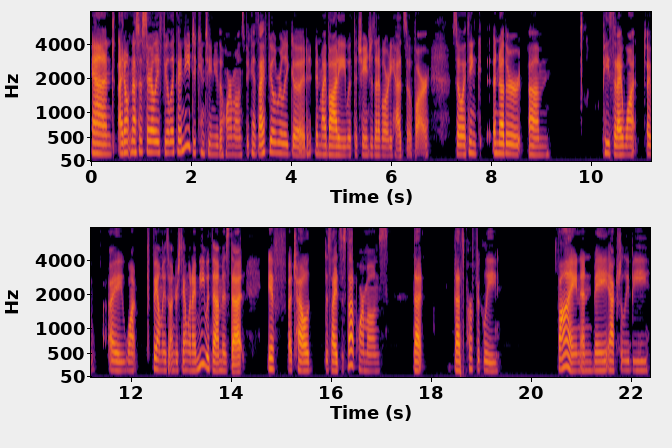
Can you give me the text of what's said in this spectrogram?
And I don't necessarily feel like I need to continue the hormones because I feel really good in my body with the changes that I've already had so far. So I think another um, piece that I want I I want families to understand when I meet with them is that if a child decides to stop hormones, that that's perfectly fine and may actually be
